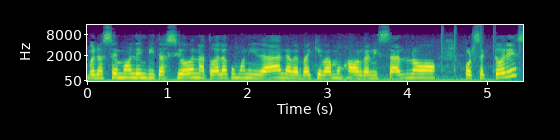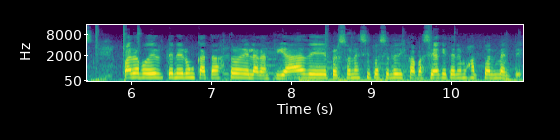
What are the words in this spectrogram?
Bueno, hacemos la invitación a toda la comunidad, la verdad que vamos a organizarnos por sectores para poder tener un catastro de la cantidad de personas en situación de discapacidad que tenemos actualmente.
